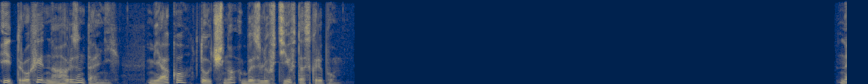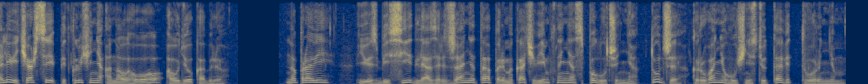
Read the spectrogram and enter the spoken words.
і трохи на горизонтальній. М'яко, точно, без люфтів та скрипу. На лівій чашці підключення аналогового аудіокабелю. На правій USB-C для заряджання та перемикач вімкнення сполучення. Тут же керування гучністю та відтворенням.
